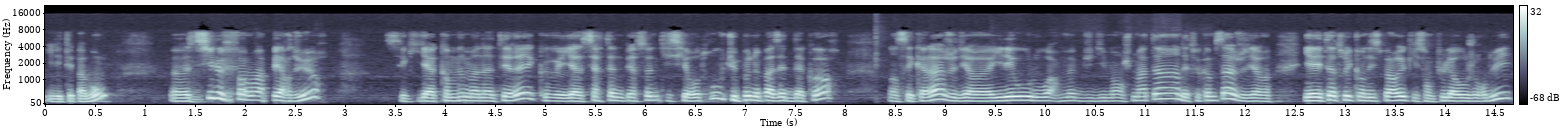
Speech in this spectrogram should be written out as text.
il était pas bon. Euh, Si le format perdure, c'est qu'il y a quand même un intérêt, qu'il y a certaines personnes qui s'y retrouvent. Tu peux ne pas être d'accord. Dans ces cas-là, je veux dire, euh, il est où le warm-up du dimanche matin, des trucs comme ça. Je veux dire, il y a des tas de trucs qui ont disparu qui sont plus là aujourd'hui.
